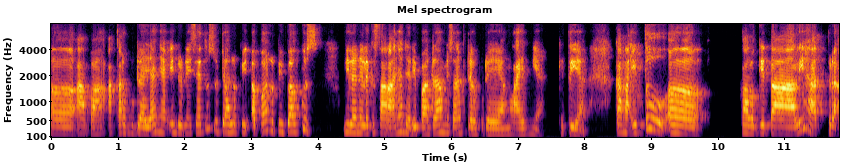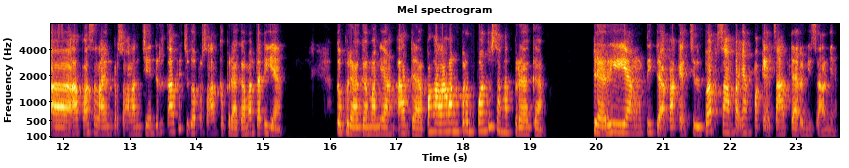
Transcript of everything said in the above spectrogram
uh, apa akar budayanya Indonesia itu sudah lebih apa lebih bagus nilai-nilai kesetaraannya daripada misalnya budaya-budaya yang lainnya gitu ya. Karena itu uh, kalau kita lihat ber, uh, apa selain persoalan gender tapi juga persoalan keberagaman tadi ya. Keberagaman yang ada, pengalaman perempuan itu sangat beragam dari yang tidak pakai jilbab sampai yang pakai cadar misalnya.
